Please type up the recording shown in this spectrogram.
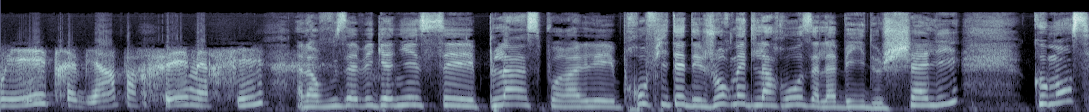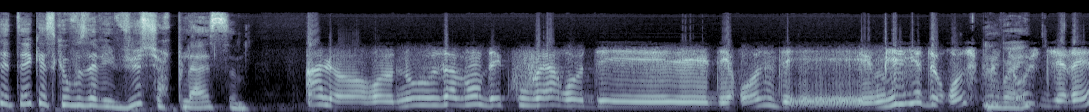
Oui, très bien, parfait, merci. Alors vous avez gagné ces places pour aller profiter des journées de la rose à l'abbaye de Chaly. Comment c'était? Qu'est-ce que vous avez vu sur place? Alors, euh, nous avons découvert euh, des, des roses, des milliers de roses plutôt, Ouais. je dirais,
